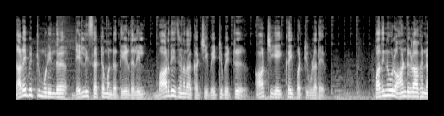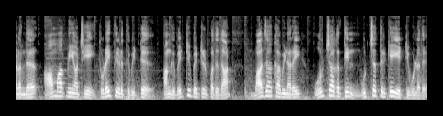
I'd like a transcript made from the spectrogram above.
நடைபெற்று முடிந்த டெல்லி சட்டமன்ற தேர்தலில் பாரதிய ஜனதா கட்சி வெற்றி பெற்று ஆட்சியை கைப்பற்றியுள்ளது. பதினோரு ஆண்டுகளாக நடந்த ஆம் ஆத்மி ஆட்சியை துடைத்து எடுத்துவிட்டு அங்கு வெற்றி பெற்றிருப்பதுதான் பாஜகவினரை உற்சாகத்தின் உச்சத்திற்கே ஏற்றியுள்ளது.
